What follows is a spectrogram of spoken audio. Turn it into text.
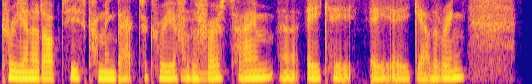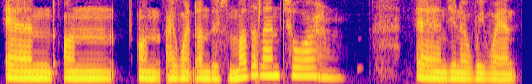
Korean adoptees coming back to Korea for the Mm-hmm. first time, uh, IKAA gathering, and on on I went on this motherland tour. Mm. And you know, we went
